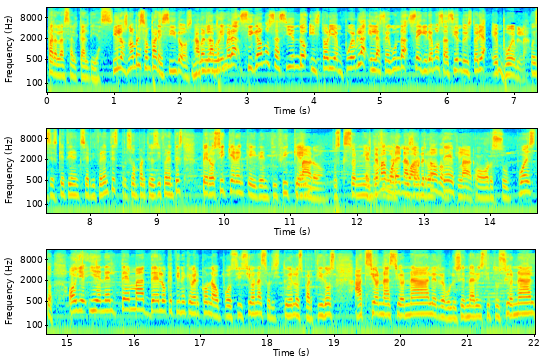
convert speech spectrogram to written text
para las alcaldías. Y los nombres son parecidos. A ver, la primera, sigamos haciendo historia en Puebla y la segunda, seguiremos haciendo historia en Puebla. Pues es que tienen que ser diferentes, porque son partidos diferentes, pero sí quieren que identifiquen, Claro. pues que son El miembros tema de la Morena, sobre 4T, todo, claro. Por supuesto. Oye, y en el tema de lo que tiene que ver con la oposición a solicitud de los partidos Acción Nacional, el Revolucionario Institucional,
